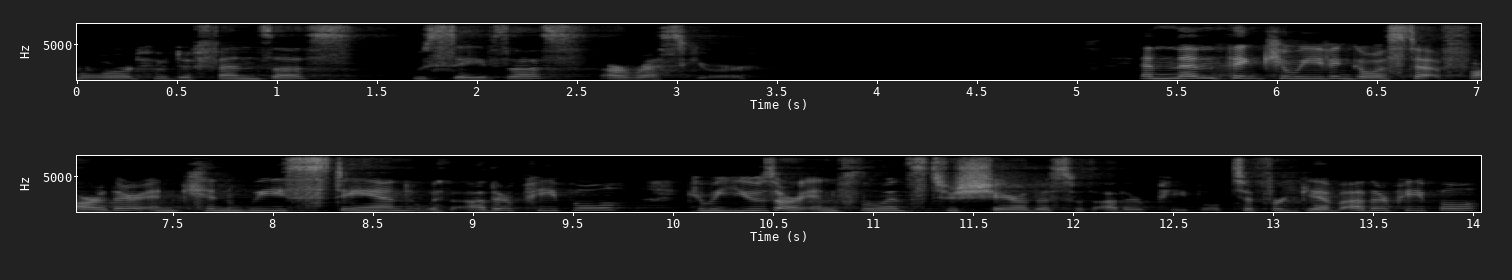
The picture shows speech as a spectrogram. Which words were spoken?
Lord who defends us, who saves us, our rescuer. And then think can we even go a step farther and can we stand with other people? Can we use our influence to share this with other people, to forgive other people,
